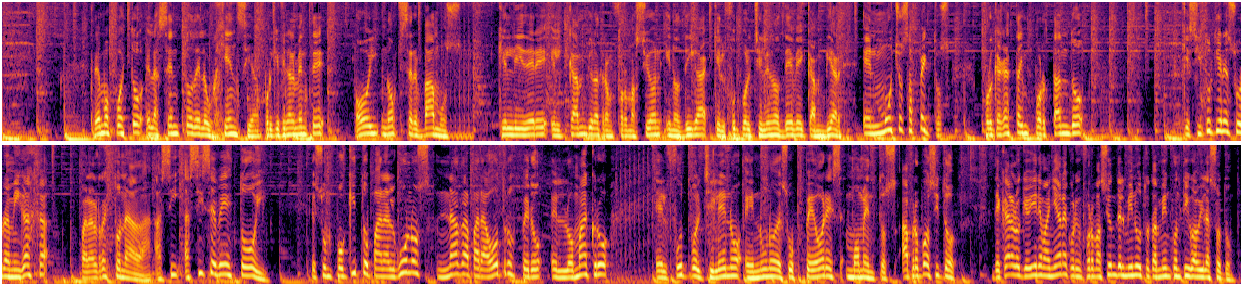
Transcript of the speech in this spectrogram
hemos puesto el acento de la urgencia, porque finalmente hoy no observamos que él lidere el cambio, la transformación y nos diga que el fútbol chileno debe cambiar en muchos aspectos, porque acá está importando que si tú tienes una migaja, para el resto nada. Así, así se ve esto hoy. Es un poquito para algunos, nada para otros, pero en lo macro, el fútbol chileno en uno de sus peores momentos. A propósito, de cara a lo que viene mañana con información del minuto, también contigo, Ávila Soto.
